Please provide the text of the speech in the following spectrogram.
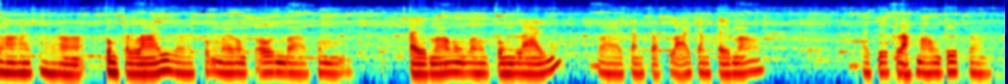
បាទពងតឡាយបាទពុកម៉ែបងប្អូនបាទខ្ញុំតែមកបងបងពងឡាយណាបាទចាំចប់ឡាយចាំតែមក ហើយជាកន្លះម៉ោងទៀតបាទ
